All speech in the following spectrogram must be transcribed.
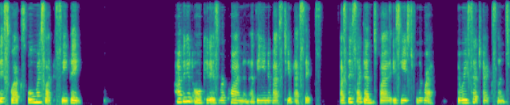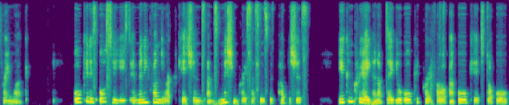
This works almost like a CV. Having an ORCID is a requirement at the University of Essex, as this identifier is used for the REF, the Research Excellence Framework. ORCID is also used in many funder applications and submission processes with publishers. You can create and update your ORCID profile at orcid.org.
